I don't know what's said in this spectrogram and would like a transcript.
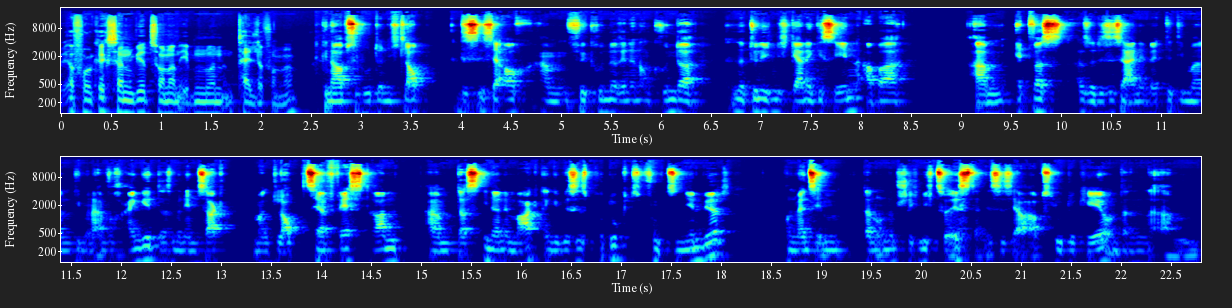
äh, erfolgreich sein wird, sondern eben nur ein Teil davon. Ne? Genau, absolut. Und ich glaube, das ist ja auch ähm, für Gründerinnen und Gründer natürlich nicht gerne gesehen, aber ähm, etwas, also das ist ja eine Wette, die man, die man einfach eingeht, dass man eben sagt, man glaubt sehr fest dran, ähm, dass in einem Markt ein gewisses Produkt funktionieren wird. Und wenn es eben dann unterm Strich nicht so ist, dann ist es ja absolut okay und dann ähm,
